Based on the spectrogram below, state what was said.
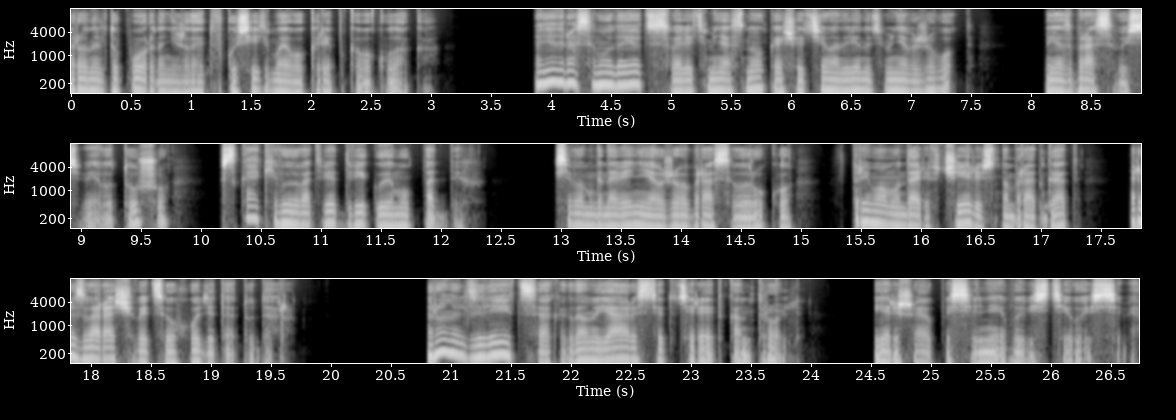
Рональд упорно не желает вкусить моего крепкого кулака. Один раз ему удается свалить меня с ног и ощутимо двинуть мне в живот. Но я сбрасываю с себя его тушу, вскакиваю в ответ, двигаю ему под дых. Всего мгновения я уже выбрасываю руку в прямом ударе в челюсть, но брат-гад разворачивается и уходит от удара. Рональд злится, а когда он в ярости, то теряет контроль. Я решаю посильнее вывести его из себя.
